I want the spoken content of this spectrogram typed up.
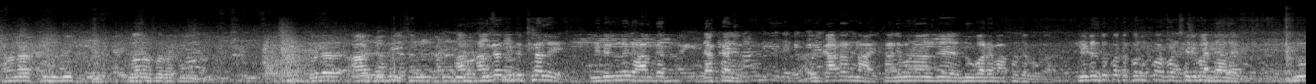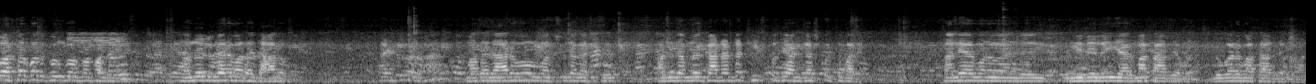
তখন আর কোনো দিক নড়াচড়া ক্ষমতা আর যদি আর হালকা যদি খেলে নিডেল লোক হালকা দেখাল ওই গাটার নাই, তাহলে মনে হয় যে লুবারে মাথা যাব গা। নিডেল তো কতক্ষণ পর পর ছেড়ে পাল্টে লাগবে? লুবার তো আর কতক্ষণ পর পর পাল্টে লাগবে তখন ওই লুবারে মাথায় হব মাথায় হব সুতা কাটবো। আর যদি আপনার গাটারটা ঠিক পথে অ্যাডজাস্ট করতে পারে তাহলে আর মনে হয় যে নিডেলেই আর মাথা আর যাবে না লুবারে মাথা আর যাবে না।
